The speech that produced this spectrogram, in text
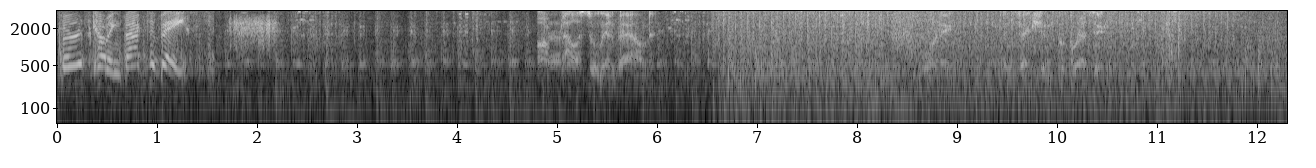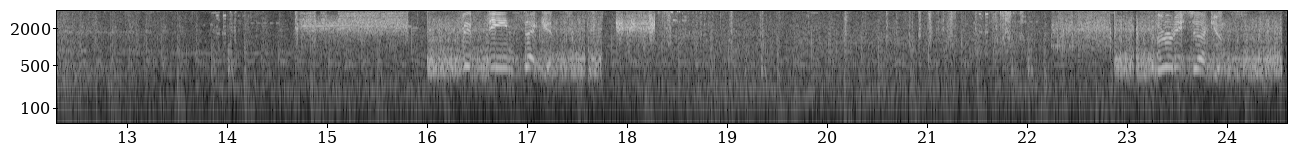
Birds coming back to base. Armed hostile inbound. Warning. Infection progressing. Fifteen seconds. Seconds.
